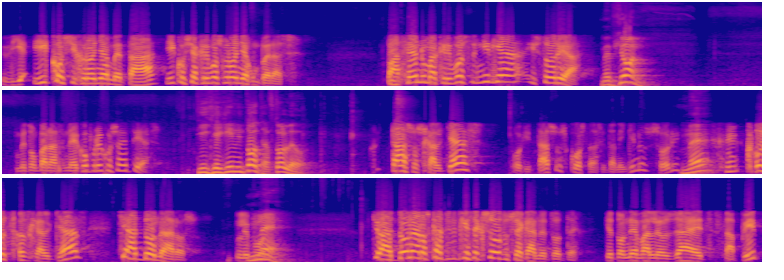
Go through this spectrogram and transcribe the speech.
20 χρόνια μετά, 20 ακριβώς χρόνια έχουν περάσει. Παθαίνουμε ακριβώς την ίδια ιστορία. Με ποιον; Με τον Παναθηναϊκό προ 20 ετίας. Τι είχε γίνει τότε, αυτό λέω. Τάσος Χαλκιάς, όχι Τάσος, Κώστας ήταν εκείνος, sorry. Ναι. Κώστας Χαλκιάς και Αντώναρος. Λοιπόν, Ναι. Και ο Αντώναρος κάτι τέτοιες εξόδους έκανε τότε. Και τον έβαλε ο Ζάετς στα πιτ.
